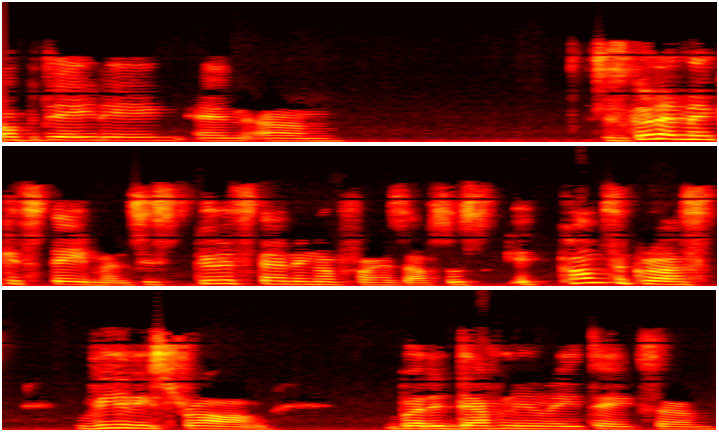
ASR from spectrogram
updating and um she's good at making statements. She's good at standing up for herself. So it comes across really strong but it definitely takes um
